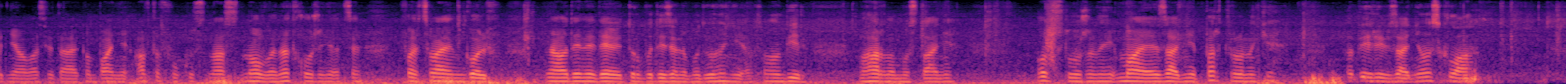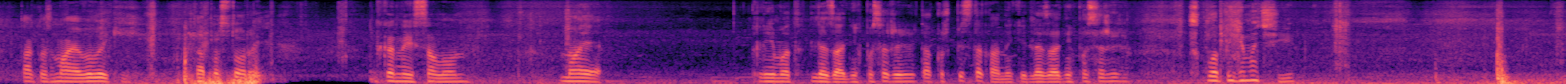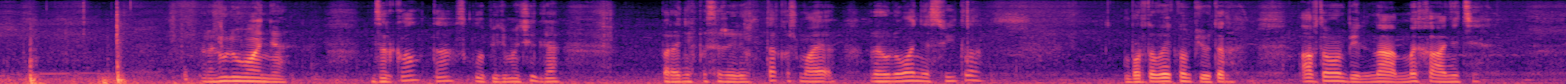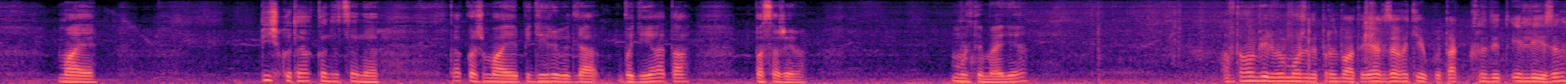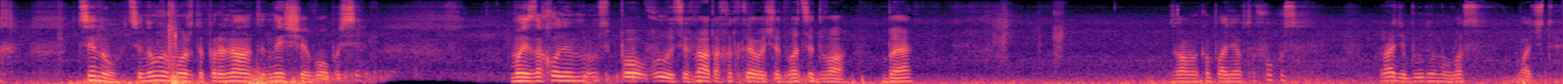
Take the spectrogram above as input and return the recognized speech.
Доброго дня, вас вітає компанія Автофокус. У нас нове надходження. Це Volkswagen Golf на 1.9 турбодизельному двигуні. Автомобіль в гарному стані. Обслужений, має задні партроники, обігрів заднього скла. Також має великий та просторий тканий салон. Має клімат для задніх пасажирів, також підстаканники для задніх пасажирів, склопідіймачі. Регулювання дзеркал та склопідіймачі для передніх пасажирів. Також має регулювання світла, бортовий комп'ютер, автомобіль на механіці, має пічку та кондиціонер. Також має підігріви для водія та пасажира. Мультимедіа. Автомобіль ви можете придбати як за готівку, так кредит і лізинг. Ціну. Ціну ви можете переглянути нижче в описі. Ми знаходимося по вулиці Гната Хаткевича 22Б. З вами компанія Автофокус. Раді будемо вас бачити.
